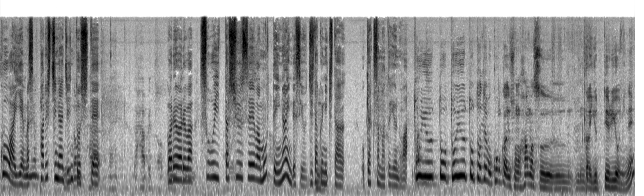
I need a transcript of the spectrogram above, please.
こうは言えます。パレスチナ人として我々はそういった習性は持っていないんですよ、自宅に来たお客様というのは。というと、というと例えば今回、そのハマスが言っているようにね、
